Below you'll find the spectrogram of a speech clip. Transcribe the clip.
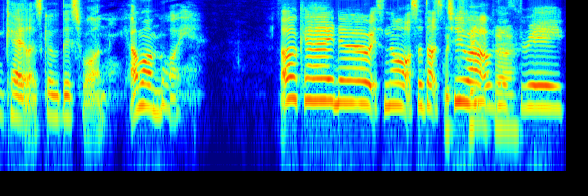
Okay, let's go with this one. Come on, boy. Okay, no, it's not. So that's The two out of the three.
